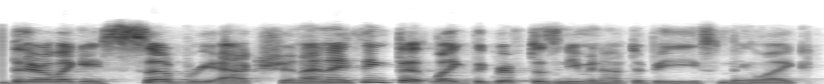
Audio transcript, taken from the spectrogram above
they're like a sub reaction. And I think that like the grift doesn't even have to be something like,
